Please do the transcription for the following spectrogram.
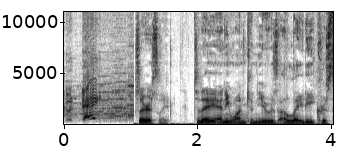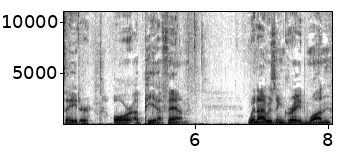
good day. Seriously, today anyone can use a Lady Crusader or a PFM. When I was in grade one,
